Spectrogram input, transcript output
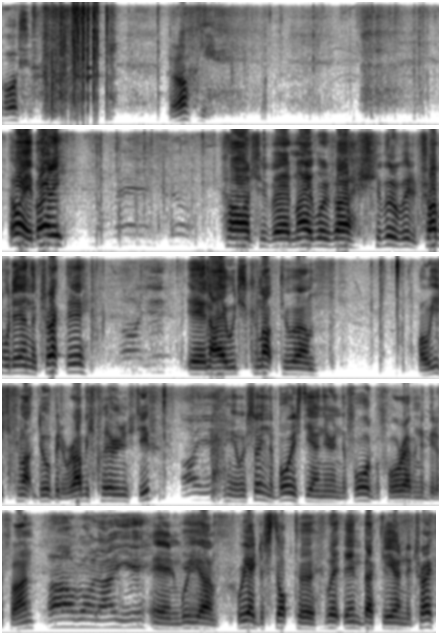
Awesome. We're off again. How are you, buddy? Oh, not too bad, mate. We've uh, a little bit of trouble down the track there. Oh yeah. Yeah, no, we just come up to um. Oh, we used to come up and do a bit of rubbish clearing and stuff. Oh yeah. Yeah, we've seen the boys down there in the Ford before having a bit of fun, Oh right. Oh yeah. and we um we had to stop to let them back down the track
